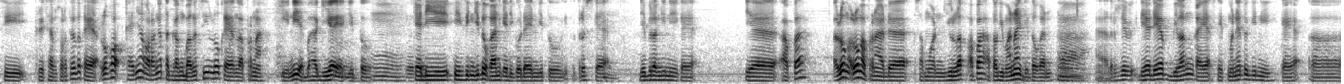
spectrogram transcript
si Chris Hemsworth itu kayak lo kok kayaknya orangnya tegang banget sih lo kayak nggak pernah ini ya bahagia ya gitu. Kayak di teasing gitu kan, kayak digodain gitu gitu. Terus kayak dia bilang gini kayak ya apa lo lo nggak pernah ada someone you love apa atau gimana? Gitu kan. Nah, terus dia dia dia bilang kayak statementnya tuh gini kayak eh,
